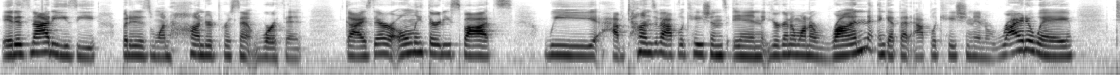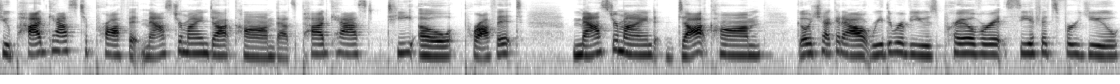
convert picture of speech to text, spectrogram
It is not easy, but it is 100% worth it. Guys, there are only 30 spots. We have tons of applications in. You're going to want to run and get that application in right away to podcast to profit mastermind.com. That's podcast T O profit mastermind.com. Go check it out, read the reviews, pray over it, see if it's for you,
